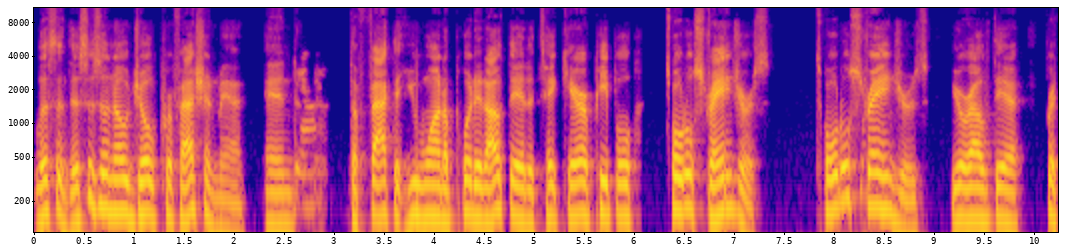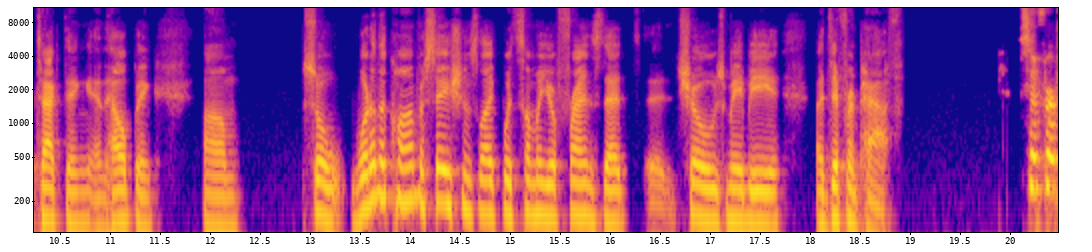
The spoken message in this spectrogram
listen, this is a no joke profession, man. And yeah. the fact that you want to put it out there to take care of people, total strangers, total strangers, you're out there protecting and helping. Um, so, what are the conversations like with some of your friends that uh, chose maybe a different path? So, for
